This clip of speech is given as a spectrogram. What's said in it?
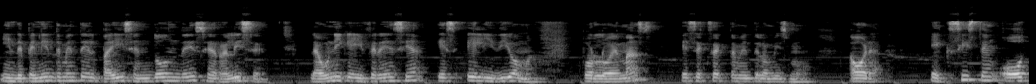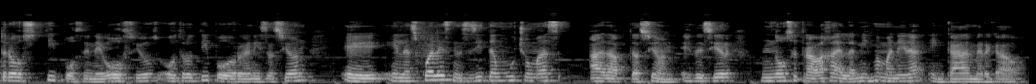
independientemente del país en donde se realice. La única diferencia es el idioma, por lo demás es exactamente lo mismo. Ahora, existen otros tipos de negocios, otro tipo de organización eh, en las cuales necesita mucho más adaptación, es decir, no se trabaja de la misma manera en cada mercado.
